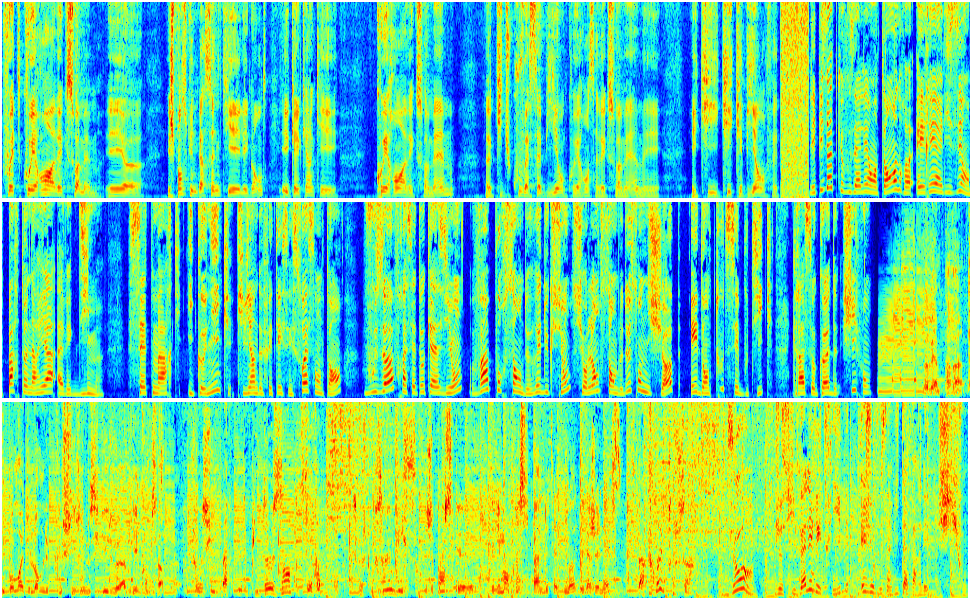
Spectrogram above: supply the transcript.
Faut être cohérent avec soi-même. Et, euh, et je pense qu'une personne qui est élégante est quelqu'un qui est cohérent avec soi-même, euh, qui du coup va s'habiller en cohérence avec soi-même et, qui, qui est bien en fait. L'épisode que vous allez entendre est réalisé en partenariat avec DIM. Cette marque iconique, qui vient de fêter ses 60 ans, vous offre à cette occasion 20% de réduction sur l'ensemble de son e-shop et dans toutes ses boutiques grâce au code chiffon. J'avais un parrain qui pour moi était l'homme le plus chic. Je me suis dit, je veux habiller comme ça. Je me suis battu depuis deux ans pour ces robes parce que je trouve ça indécent. Je pense que l'élément principal de cette mode est la jeunesse. C'est affreux tout ça. Bonjour, je suis Valérie Tribe et je vous invite à parler chiffon.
